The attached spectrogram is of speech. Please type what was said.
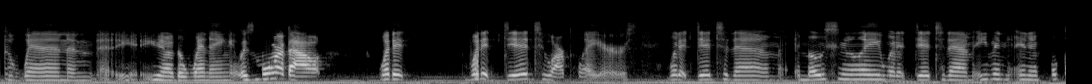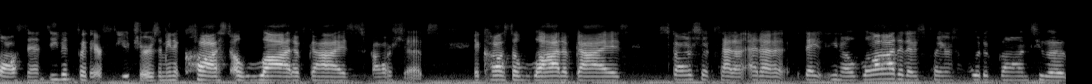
the win and uh, you know the winning. It was more about what it what it did to our players, what it did to them emotionally, what it did to them even in a football sense, even for their futures. I mean, it cost a lot of guys scholarships. It cost a lot of guys scholarships at a, at a they you know a lot of those players would have gone to a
